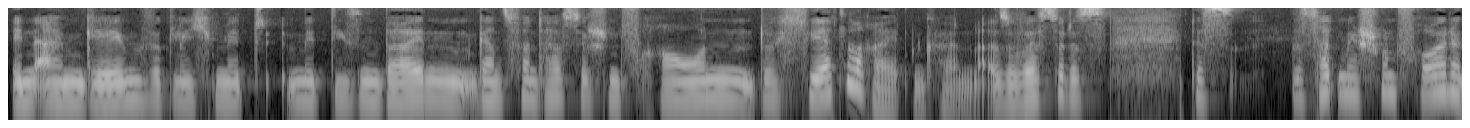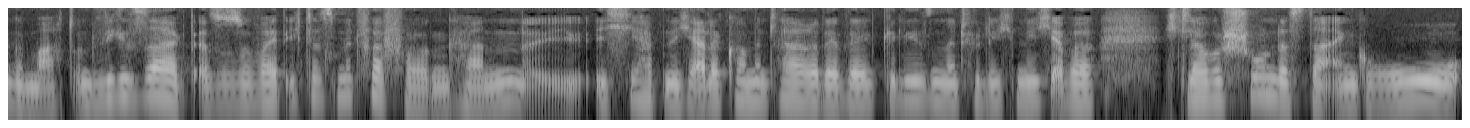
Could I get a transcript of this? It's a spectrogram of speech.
in einem Game wirklich mit, mit diesen beiden ganz fantastischen Frauen durch Seattle reiten können. Also weißt du, das, das, das hat mir schon Freude gemacht. Und wie gesagt, also soweit ich das mitverfolgen kann, ich habe nicht alle Kommentare der Welt gelesen, natürlich nicht, aber ich glaube schon, dass da ein Gros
